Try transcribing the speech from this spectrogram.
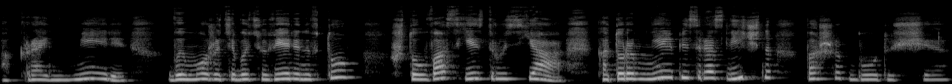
«По крайней мере, вы можете быть уверены в том, что у вас есть друзья, которым не безразлично ваше будущее».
